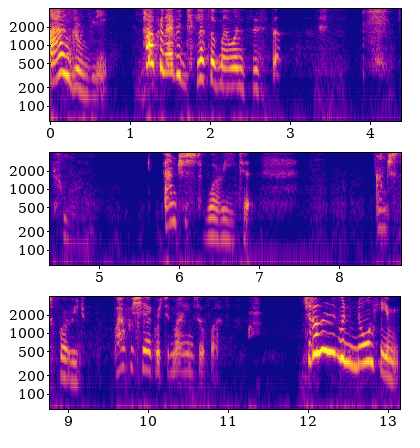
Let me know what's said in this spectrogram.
Angry? How can I be jealous of my own sister? Come on. I'm just worried. I'm just worried. Why would she agree to marry him so fast? She doesn't even know him.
